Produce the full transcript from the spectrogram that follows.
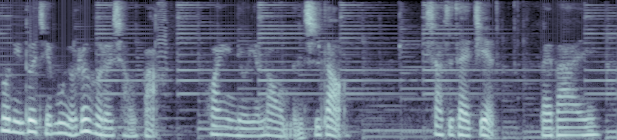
若您对节目有任何的想法，欢迎留言让我们知道。下次再见，拜拜。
